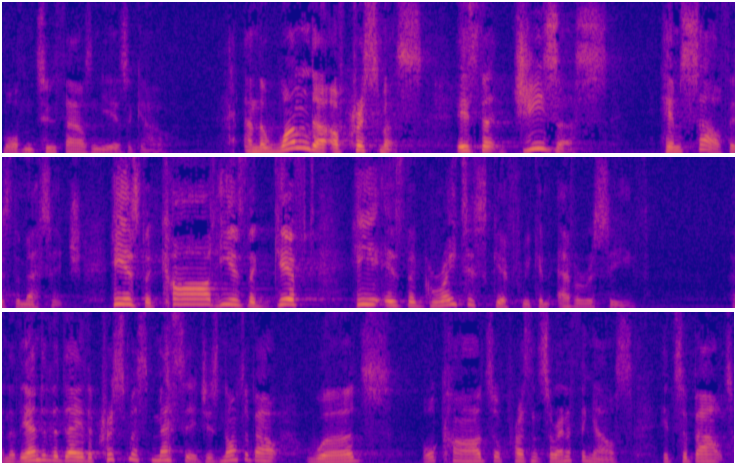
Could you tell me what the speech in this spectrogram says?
more than 2,000 years ago. And the wonder of Christmas is that Jesus himself is the message. He is the card, He is the gift, He is the greatest gift we can ever receive. And at the end of the day, the Christmas message is not about words or cards or presents or anything else. It's about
